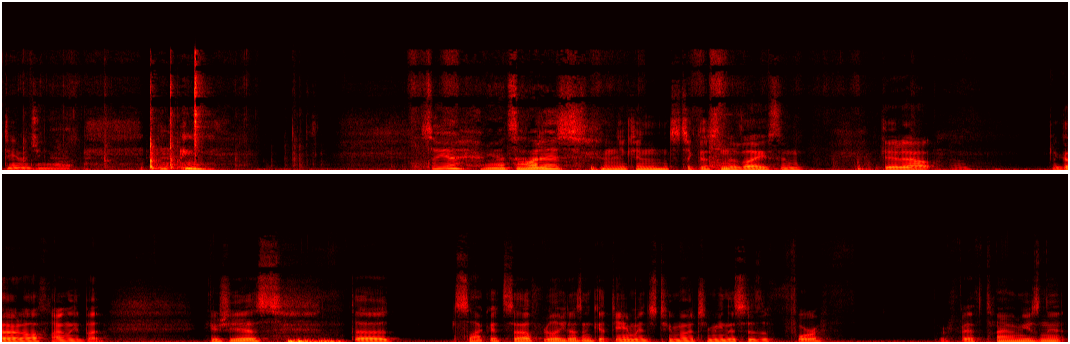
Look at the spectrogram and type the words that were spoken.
damaging that. so yeah, I mean, that's all it is. And you can stick this in the vise and get it out. Um, I got it off finally, but here she is. The socket itself really doesn't get damaged too much. I mean, this is the fourth or fifth time I'm using it.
